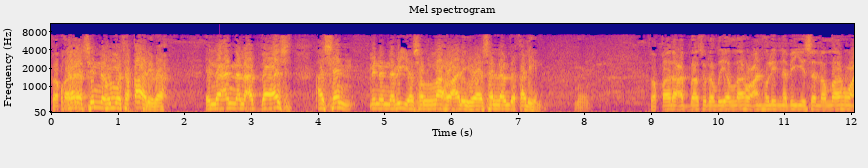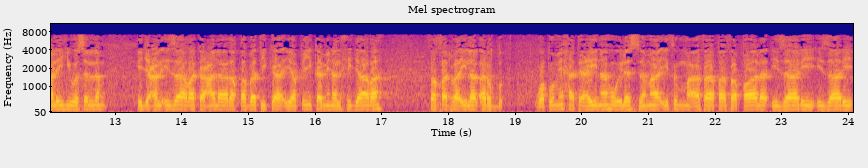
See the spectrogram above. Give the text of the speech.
فقال وكانت سنهم متقاربة إلا أن العباس أسن من النبي صلى الله عليه وسلم بقليل نعم. فقال عباس رضي الله عنه للنبي صلى الله عليه وسلم اجعل إزارك على رقبتك يقيك من الحجارة فخر إلى الأرض وطمحت عيناه إلى السماء ثم أفاق فقال إزاري إزاري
